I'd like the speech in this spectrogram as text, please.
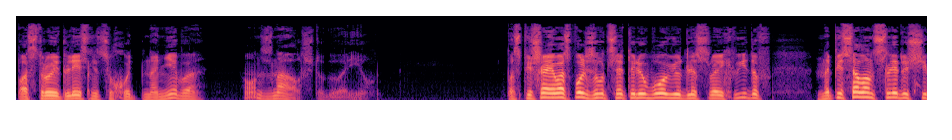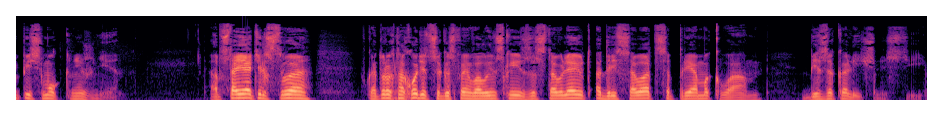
построит лестницу хоть на небо, он знал, что говорил. Поспешая воспользоваться этой любовью для своих видов, написал он следующее письмо к княжне. Обстоятельства, в которых находится господин Волынский, заставляют адресоваться прямо к вам, без околичностей.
